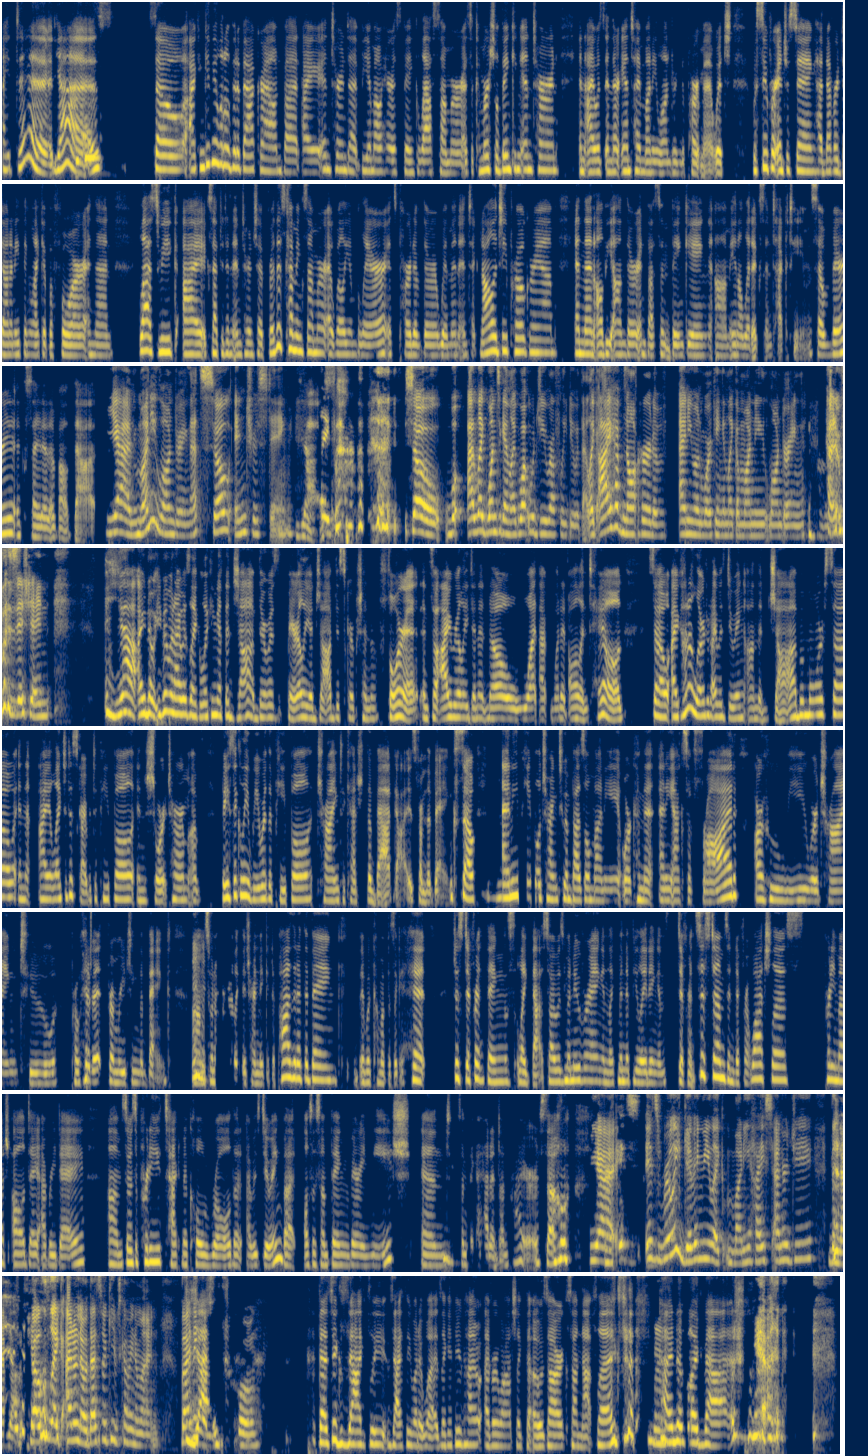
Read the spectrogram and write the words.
I did, yes. So I can give you a little bit of background, but I interned at BMO Harris Bank last summer as a commercial banking intern, and I was in their anti-money laundering department, which was super interesting. Had never done anything like it before, and then last week I accepted an internship for this coming summer at William Blair. It's part of their Women in Technology program. And then I'll be on their investment banking, um, analytics, and tech team. So, very excited about that. Yeah, money laundering. That's so interesting. Yeah. Like, so, I like, once again, like, what would you roughly do with that? Like, I have not heard of anyone working in like a money laundering mm-hmm. kind of position. Yeah, I know. Even when I was like looking at the job, there was barely a job description for it. And so I really didn't know what what it all entailed. So I kind of learned what I was doing on the job more so. And I like to describe it to people in short term of basically we were the people trying to catch the bad guys from the bank. So mm-hmm. any people trying to embezzle money or commit any acts of fraud are who we were trying to prohibit from reaching the bank. Um, mm-hmm. Um, so whenever like they try and make a deposit at the bank, it would come up as like a hit, just different things like that. So I was maneuvering and like manipulating in different systems and different watch lists pretty much all day, every day. Um, so it was a pretty technical role that I was doing, but also something very niche and mm-hmm. something I hadn't done prior. So yeah, it's it's really giving me like money heist energy. The Netflix yes. show, like I don't know, that's what keeps coming to mind. But I think yes. that's cool. That's exactly exactly what it was. Like if you kind of ever watch like the Ozarks on Netflix, mm-hmm. kind of like that. yeah.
